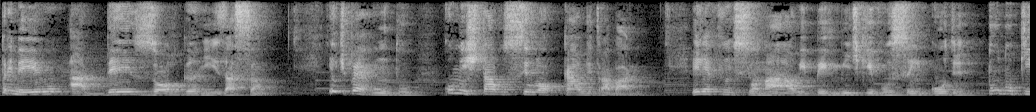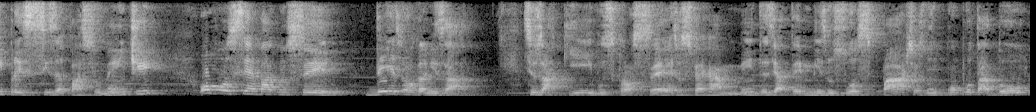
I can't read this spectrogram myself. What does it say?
primeiro, a desorganização. Eu te pergunto, como está o seu local de trabalho? Ele é funcional e permite que você encontre tudo o que precisa facilmente? Ou você é bagunceiro, desorganizado? Seus arquivos, processos, ferramentas e até mesmo suas pastas no computador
